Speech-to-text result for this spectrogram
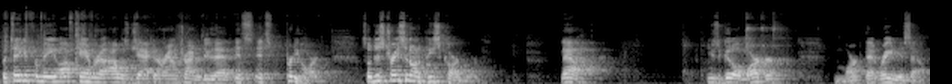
but take it from me, off camera, I was jacking around trying to do that. It's, it's pretty hard. So just trace it on a piece of cardboard. Now, use a good old marker, mark that radius out.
